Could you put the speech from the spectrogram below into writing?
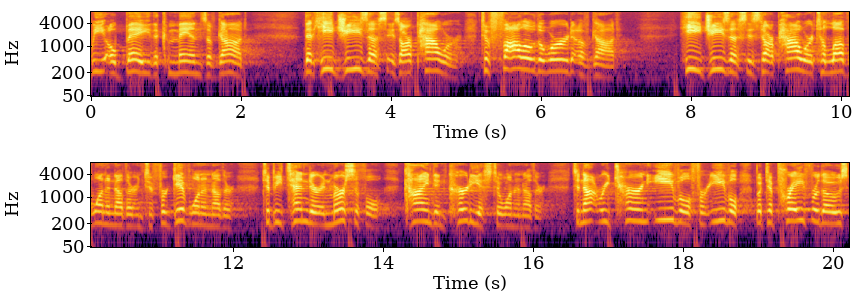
we obey the commands of God. That He, Jesus, is our power to follow the Word of God. He, Jesus, is our power to love one another and to forgive one another, to be tender and merciful, kind and courteous to one another, to not return evil for evil, but to pray for those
